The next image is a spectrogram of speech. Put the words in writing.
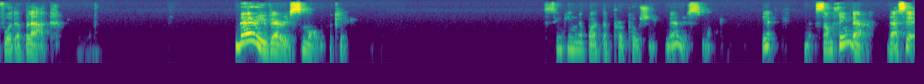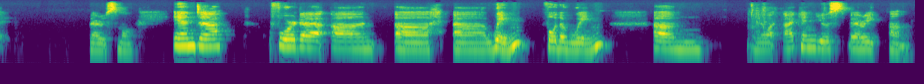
for the black. Very, very small, okay. Thinking about the proportion, very small. Yeah, something there, that's it. Very small. And uh, for the uh, uh, uh, wing, for the wing, um, you know what, I can use very, um,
